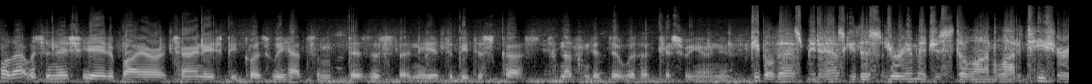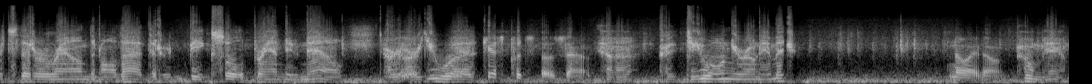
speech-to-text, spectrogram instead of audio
Well, that was initiated by our attorneys because we had some business that needed to be discussed. Nothing to do with a Kiss reunion. People have asked me to ask you this. Your image is still on a lot of T-shirts that are around and all that that are being sold brand new now. Are, are you? Uh, Yeah, Kiss puts those out. uh, do you own your own image? No, I don't. Oh man,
